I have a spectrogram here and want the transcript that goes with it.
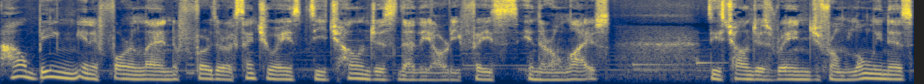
how being in a foreign land further accentuates the challenges that they already face in their own lives. These challenges range from loneliness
